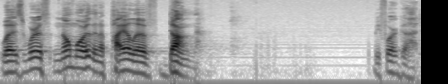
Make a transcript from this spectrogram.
was worth no more than a pile of dung before God.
